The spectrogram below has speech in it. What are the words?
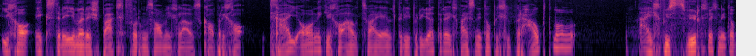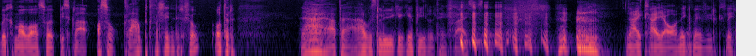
ich habe extremen Respekt vor dem Samichlaus gehabt, aber ich habe keine Ahnung, ich habe auch zwei ältere Brüder, ich weiß nicht, ob ich überhaupt mal Nein, ich wüsste es wirklich nicht, ob ich mal an so etwas glaube. Also, glaubt wahrscheinlich schon. Oder, ja, eben, auch aus Lügengebilde, ich weiß es nicht. Nein, keine Ahnung mehr wirklich.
